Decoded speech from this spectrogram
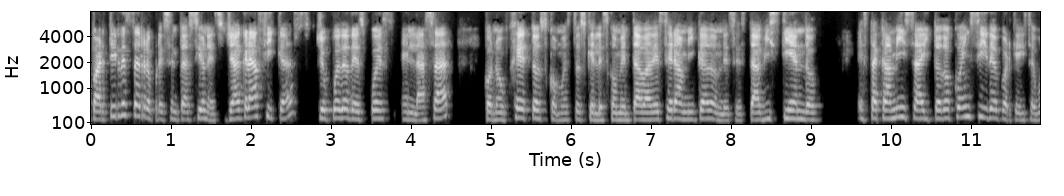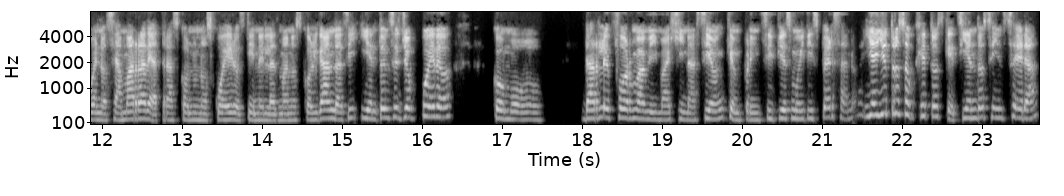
partir de estas representaciones ya gráficas, yo puedo después enlazar con objetos como estos que les comentaba de cerámica, donde se está vistiendo esta camisa y todo coincide porque dice, bueno, se amarra de atrás con unos cueros, tiene las manos colgando así, y entonces yo puedo como darle forma a mi imaginación, que en principio es muy dispersa, ¿no? Y hay otros objetos que, siendo sincera,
